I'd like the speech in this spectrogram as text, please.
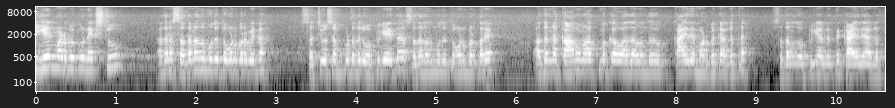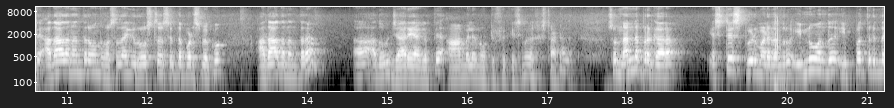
ಈಗ ಏನು ಮಾಡಬೇಕು ನೆಕ್ಸ್ಟು ಅದನ್ನು ಸದನದ ಮುಂದೆ ತೊಗೊಂಡು ಬರಬೇಕಾ? ಸಚಿವ ಸಂಪುಟದಲ್ಲಿ ಒಪ್ಪಿಗೆ ಆಯಿತಾ ಸದನದ ಮುಂದೆ ತೊಗೊಂಡು ಬರ್ತಾರೆ. ಅದನ್ನು ಕಾನೂನಾತ್ಮಕವಾದ ಒಂದು ಕಾಯ್ದೆ ಮಾಡಬೇಕಾಗತ್ತೆ? ಸದನದ ಒಪ್ಪಿಗೆ ಆಗುತ್ತೆ, ಕಾಯ್ದೆ ಆಗುತ್ತೆ. ಅದಾದ ನಂತರ ಒಂದು ಹೊಸದಾಗಿ ರೋಸ್ಟರ್ ಸಿದ್ಧಪಡಿಸಬೇಕು. ಅದಾದ ನಂತರ ಅದು ಜಾರಿಯಾಗುತ್ತೆ ಆಮೇಲೆ ನೋಟಿಫಿಕೇಶನ್ ಸ್ಟಾರ್ಟ್ ಆಗುತ್ತೆ. ಸೊ ನನ್ನ ಪ್ರಕಾರ ಎಷ್ಟೇ ಸ್ಪೀಡ್ ಮಾಡಿರಂದ್ರು ಇನ್ನೂ ಒಂದು ಇಪ್ಪತ್ತರಿಂದ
